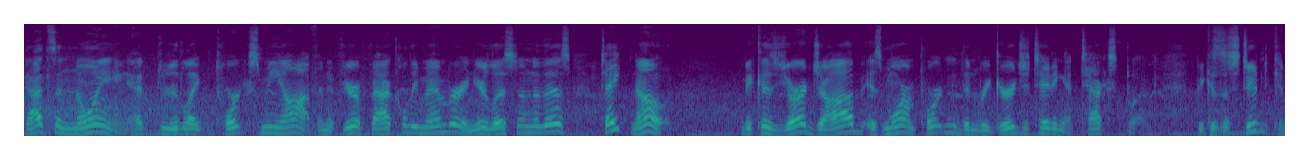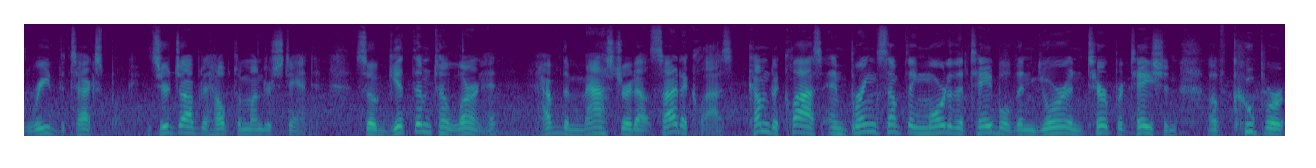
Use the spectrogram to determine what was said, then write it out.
That's annoying. It like torques me off. And if you're a faculty member and you're listening to this, take note because your job is more important than regurgitating a textbook because a student can read the textbook. It's your job to help them understand it. So get them to learn it, have them master it outside of class, come to class and bring something more to the table than your interpretation of Cooper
